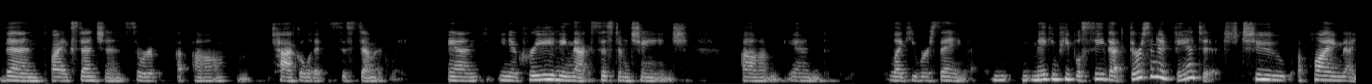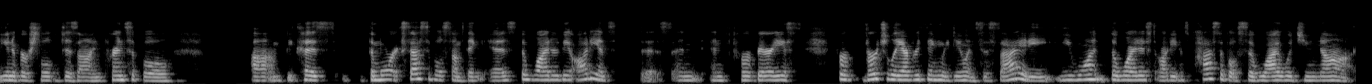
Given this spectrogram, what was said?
then by extension sort of um, tackle it systemically and you know creating that system change um, and like you were saying m- making people see that there's an advantage to applying that universal design principle um, because the more accessible something is the wider the audience is. and and for various for virtually everything we do in society you want the widest audience possible so why would you not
